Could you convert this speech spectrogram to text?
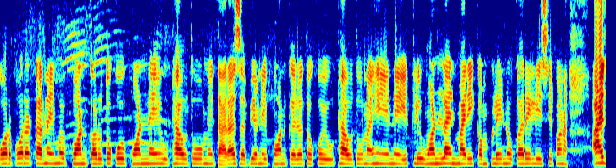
કોર્પોરેટરને મેં ફોન કરું તો કોઈ ફોન નહીં ઉઠાવતો. મેં ધારાસભ્યને ફોન કર્યો તો કોઈ ઉઠાવતું નહીં. અને એટલી ઓનલાઈન મારી કમ્પ્લેનો કરેલી છે પણ આજ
